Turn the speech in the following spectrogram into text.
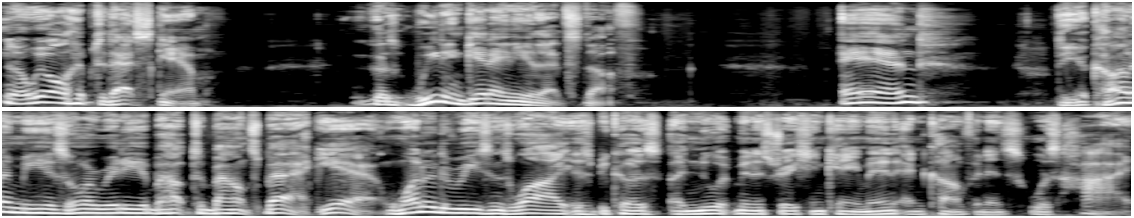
you know, we're all hip to that scam. Because we didn't get any of that stuff. And the economy is already about to bounce back. Yeah, one of the reasons why is because a new administration came in and confidence was high.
